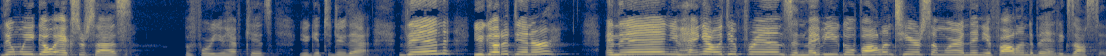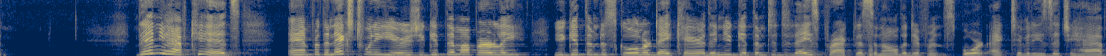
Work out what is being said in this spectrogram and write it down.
then we go exercise. Before you have kids, you get to do that. Then you go to dinner, and then you hang out with your friends, and maybe you go volunteer somewhere, and then you fall into bed exhausted. Then you have kids, and for the next 20 years, you get them up early, you get them to school or daycare, then you get them to today's practice and all the different sport activities that you have.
